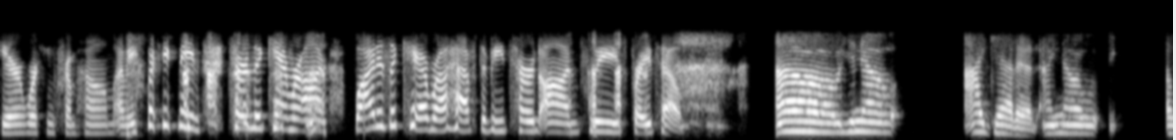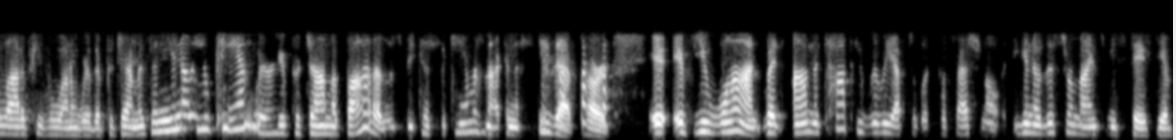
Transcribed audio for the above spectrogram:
here working from home? I mean, what do you mean turn the camera on? Why does a camera have to be turned on? Please, pray tell. Oh, you know, I get it. I know a lot of people want to wear their pajamas, and you know you can wear your pajama bottoms because the camera's not going to see that part if you want. But on the top, you really have to look professional. You know, this reminds me, Stacy, of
